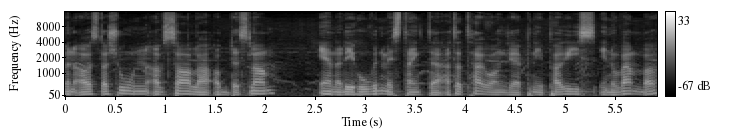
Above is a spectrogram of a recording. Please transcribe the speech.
men arrestasjonen av Salah Abdeslam, en av de hovedmistenkte etter terrorangrepene i Paris i november,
